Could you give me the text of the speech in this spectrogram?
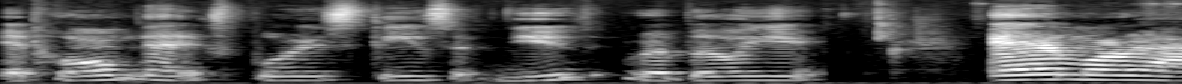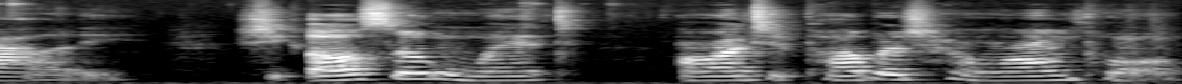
a poem that explores themes of youth, rebellion, and morality. She also went on to publish her long poem,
